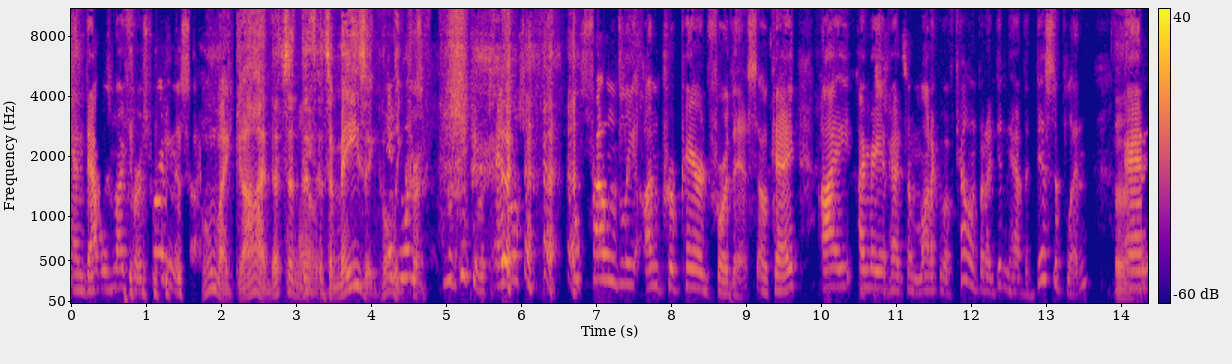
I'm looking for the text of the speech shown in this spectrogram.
and that was my first writing assignment. Oh my god, that's a that's, Wow. it's amazing. Holy crap! ridiculous and also profoundly unprepared for this. Okay, I I may have had some modicum of talent, but I didn't have the discipline. Uh, And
